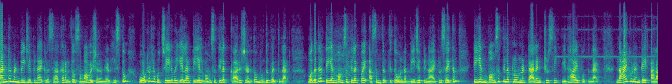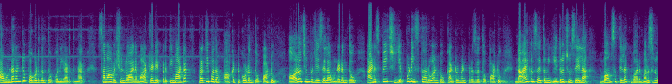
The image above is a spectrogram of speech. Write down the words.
కంటోన్మెంట్ బీజేపీ నాయకుల సహకారంతో సమావేశాలు నిర్వహిస్తూ ఓటర్లకు చేరువయ్యేలా టీఎల్ వంశతిలక్ కార్యాచరణతో ముందుకు వెళ్తున్నారు. మొదట టీఎన్ వంశతిలక్ పై అసంతృప్తితో ఉన్న బీజేపీ నాయకులు సైతం టీఎన్ వంశతిలక్లో ఉన్న టాలెంట్ చూసి నిధా అయిపోతున్నారు. నాయకుడంటే అలా ఉండాలంటూ పొగడతలతో కొనియాడుతున్నారు. సమావేశంలో ఆయన మాట్లాడే ప్రతి మాట ప్రతి పదం ఆకట్టుకోవడంతో పాటు ఆలోచింపజేసేలా ఉండడంతో ఆయన స్పీచ్ ఎప్పుడు ఇస్తారు అంటూ కంటోన్మెంట్ ప్రజలతో పాటు నాయకులు సైతం ఎదురు చూసేలా వంశతిలక్ వారి మనసును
